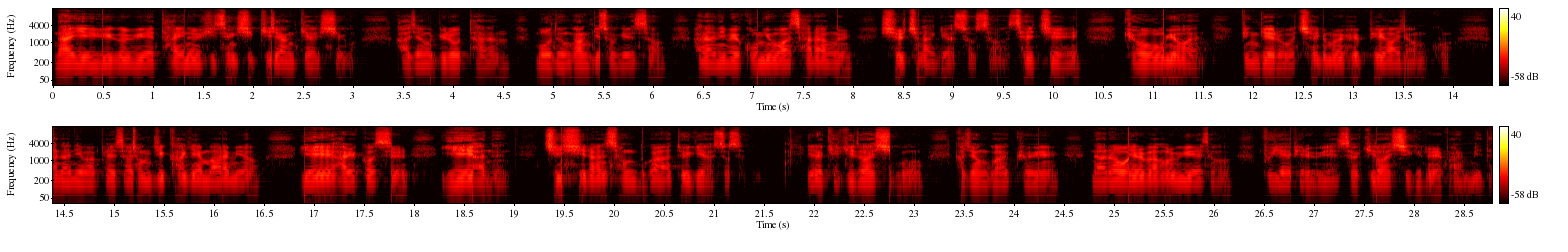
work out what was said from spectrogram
나의 유익을 위해 타인을 희생시키지 않게 하시고 가정을 비롯한 모든 관계 속에서 하나님의 공유와 사랑을 실천하게 하소서. 셋째, 교묘한 핑계로 책임을 회피하지 않고 하나님 앞에서 정직하게 말하며 예할 것을 예하는 진실한 성도가 되게 하소서. 이렇게 기도하시고 가정과 교회, 나라와 열방을 위해서 VIP를 위해서 기도하시기를 바랍니다.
